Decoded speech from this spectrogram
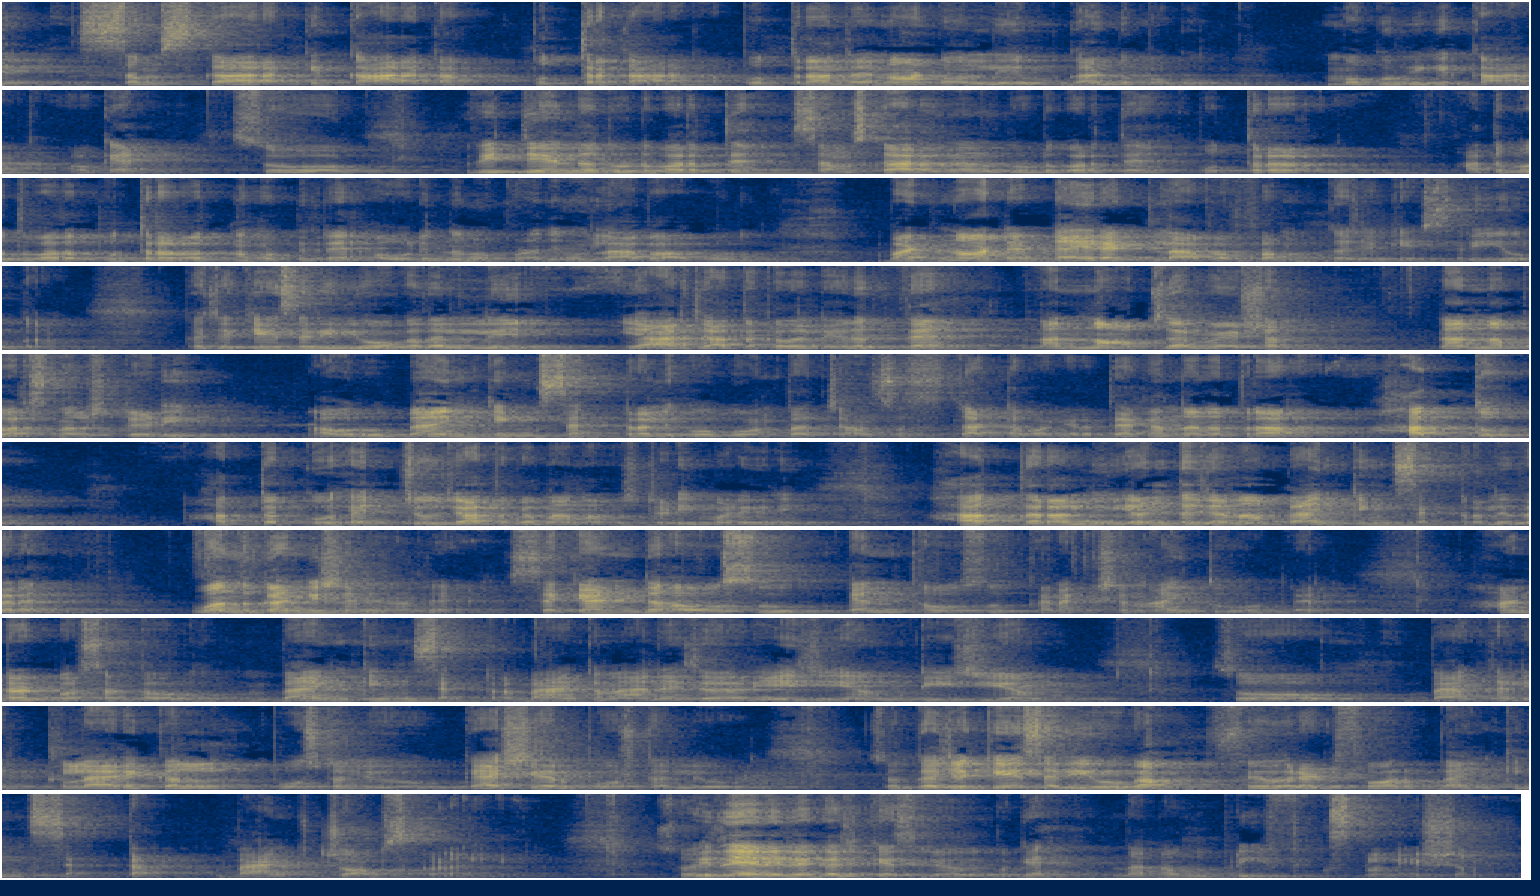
ಸಂಸ್ಕಾರಕ್ಕೆ ಕಾರಕ, ಪುತ್ರ ಕಾರಕ. ಪುತ್ರ ಅಂದರೆ ನಾಟ್ ಓನ್ಲಿ ಗಂಡು ಮಗು, ಮಗುವಿಗೆ ಕಾರಕ. ಓಕೆ ಸೊ ವಿದ್ಯೆಯಿಂದ ದುಡ್ಡು ಬರುತ್ತೆ, ಸಂಸ್ಕಾರದಿಂದ ದುಡ್ಡು ಬರುತ್ತೆ, ಪುತ್ರ, ಅದ್ಭುತವಾದ ಪುತ್ರ ರತ್ನ ಹುಟ್ಟಿದ್ರೆ ಅವರಿಂದನೂ ಕೂಡ ನಿಮಗೆ ಲಾಭ ಆಗ್ಬೋದು. But not a direct labha from Gajakesari yoga. Gajakesari ಯೋಗದಲ್ಲಿ ಯಾರ ಜಾತಕದಲ್ಲಿ ಇರುತ್ತೆ ನನ್ನ ಅಬ್ಸರ್ವೇಷನ್ ನನ್ನ ಪರ್ಸ್ನಲ್ ಸ್ಟಡಿ ಅವರು ಬ್ಯಾಂಕಿಂಗ್ ಸೆಕ್ಟ್ರಲ್ಲಿ ಹೋಗುವಂಥ ಚಾನ್ಸಸ್ ದಟ್ಟವಾಗಿರುತ್ತೆ. ಯಾಕಂದ್ರೆ ನನ್ನ ಹತ್ರ ಹತ್ತು, ಹತ್ತಕ್ಕೂ ಹೆಚ್ಚು ಜಾತಕನ ನಾನು ಸ್ಟಡಿ ಮಾಡಿದ್ದೀನಿ. ಹತ್ತರಲ್ಲಿ ಎಂಟು ಜನ ಬ್ಯಾಂಕಿಂಗ್ ಸೆಕ್ಟ್ರಲ್ಲಿ ಇದ್ದಾರೆ. ಒಂದು ಕಂಡೀಷನ್ ಏನಂದರೆ second house, tenth house connection ಆಯಿತು ಅಂದರೆ ಹಂಡ್ರೆಡ್ ಪರ್ಸೆಂಟ್ ಅವರು banking sector, bank manager, A G M D G M so ಬ್ಯಾಂಕಲ್ಲಿ ಕ್ಲಾರಿಕಲ್ ಪೋಸ್ಟಲ್ಲಿಯೂ cashier ಪೋಸ್ಟಲ್ಲಿಯೂ so Gajakesari yoga favourite for banking sector bank ಜಾಬ್ಸ್ಗಳಲ್ಲಿ so ಇದೇನಿದೆ ಗಜಕೇಸರಿ ಯೋಗದ ಬಗ್ಗೆ? ನನ್ನ ಒಂದು ಬ್ರೀಫ್ ಎಕ್ಸ್ಪ್ಲನೇಷನ್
